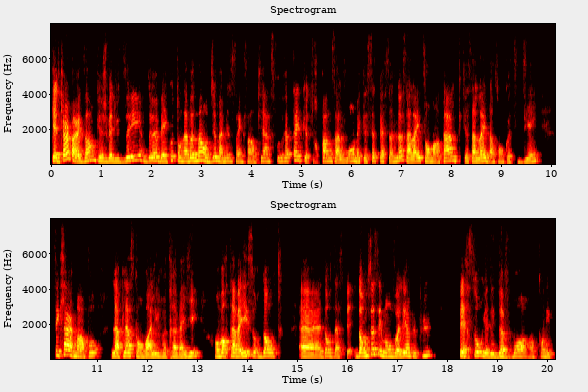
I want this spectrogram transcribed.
Quelqu'un, par exemple, que je vais lui dire de ben écoute, ton abonnement au gym à 1500$, il faudrait peut-être que tu repenses à le voir, mais que cette personne-là, ça l'aide son mental puis que ça l'aide dans son quotidien. C'est clairement pas la place qu'on va aller retravailler. On va retravailler sur d'autres euh, aspects. Donc, ça, c'est mon volet un peu plus perso. Il y a des devoirs. On est,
